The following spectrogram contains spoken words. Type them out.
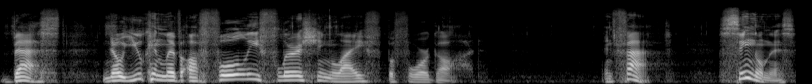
best. No, you can live a fully flourishing life before God. In fact, singleness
